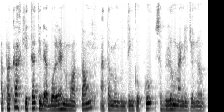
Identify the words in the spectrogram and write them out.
Apakah kita tidak boleh memotong atau menggunting kuku sebelum mandi junub?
